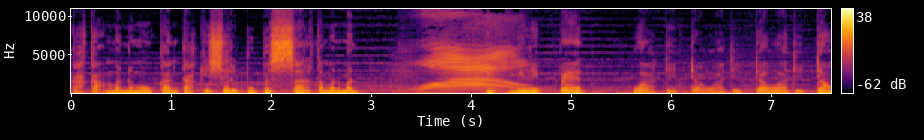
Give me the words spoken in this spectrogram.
Kakak menemukan kaki seribu besar teman-teman. Big millipede. Wadidaw, wadidaw, wadidaw.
